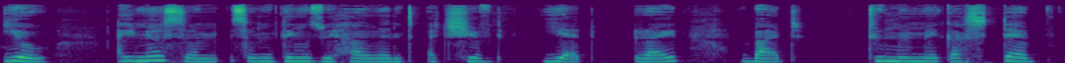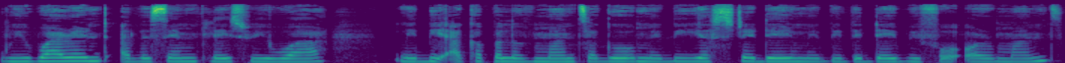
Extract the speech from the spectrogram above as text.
yo, I know some, some things we haven't achieved yet, right? But to make a step, we weren't at the same place we were maybe a couple of months ago, maybe yesterday, maybe the day before, or months.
